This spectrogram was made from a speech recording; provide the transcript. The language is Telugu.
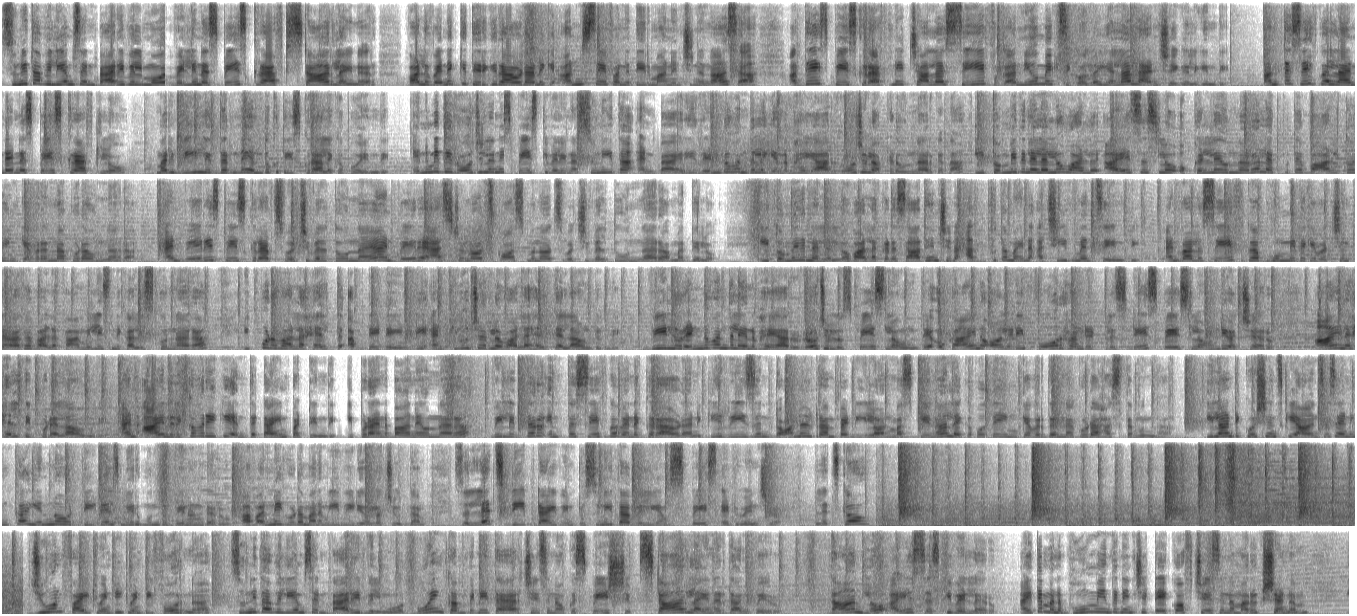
Sunita Williams and Barry Wilmore వెళ్ళిన స్పేస్ క్రాఫ్ట్ స్టార్ లైనర్ వాళ్ళు వెనక్కి తిరిగి రావడానికి అన్సేఫ్ అని తీర్మానించిన నాసా అదే స్పేస్ క్రాఫ్ట్ని చాలా సేఫ్గా న్యూ మెక్సికోలో ఎలా ల్యాండ్ చేయగలిగింది? అంత సేఫ్గా ల్యాండ్ అయిన స్పేస్ క్రాఫ్ట్లో మరి వీళ్ళిద్దరినే ఎందుకు తీసుకురాలేకపోయింది? ఎనిమిది రోజులని స్పేస్కి వెళ్ళిన సునీత అండ్ బ్యారీ రెండు వందల ఎనభై ఆరు రోజులు అక్కడ ఉన్నారు కదా? ఈ తొమ్మిది నెలల్లో వాళ్ళు ఐఎస్ఎస్లో ఒక్కళ్ళే ఉన్నారా? లేకపోతే వాళ్ళతో ఇంకెవరన్నా కూడా ఉన్నారా? అండ్ వేరే స్పేస్ క్రాఫ్ట్స్ వచ్చి వెళ్తూ ఉన్నాయా? అండ్ వేరే ఆస్ట్రోనాట్స్ కాస్మోనాట్స్ వచ్చి వెళ్తూ ఉన్నారా మధ్యలో? ఈ తొమ్మిది నెలల్లో వాళ్ళు అక్కడ సాధించిన అద్భుతమైన అచీవ్మెంట్స్ ఏంటి? అండ్ వాళ్ళు సేఫ్గా భూమి మీదకి వచ్చిన తర్వాత వాళ్ళ ఫ్యామిలీస్ని కలుసుకున్నారా? ఇప్పుడు వాళ్ళ హెల్త్ అప్డేట్ ఏంటి? అండ్ ఫ్యూచర్లో వాళ్ళ హెల్త్ ఎలా ఉంటుంది? వీళ్ళు రెండు వందల ఎనభై ఆరు రోజులు స్పేస్లో ఉంటే ఒక ఆయన already four hundred plus day స్పేస్లో ఉండి వచ్చారు. ఆయన హెల్త్ ఇప్పుడు ఎలా ఉంది? అండ్ ఆయన రికవరీకి ఎంత టైం పట్టింది? ఇప్పుడు ఆయన బాగానే ఉన్నారా? వీళ్ళిద్దరూ ఇంత సేఫ్గా వెనక్కి రావడానికి reason Donald Trump and Elon మస్కేనా? లేకపోతే ఇంకెవరిదన్నా కూడా హస్తం ఉందా ఇలాంటి క్వశ్చన్స్కి ఆన్సర్స్ అండ్ ఇంకా ఎన్నో డీటెయిల్స్ మీరు ముందు వినుండరు. అవన్నీ కూడా మనం ఈ వీడియోలో చూద్దాం. So let's deep dive into Sunita Williams space adventure. Let's go! Five twenty twenty ఫోర్న Sunita Williams and Barry Wilmore Boeing company తయారు చేసిన ఒక స్పేస్ షిప్ స్టార్ లైనర్ దాని పేరు. దానిలో ఐఎస్ఎస్కి వెళ్ళారు అయితే మన భూమి మీద నుంచి టేక్ ఆఫ్ చేసిన మరుక్షణం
